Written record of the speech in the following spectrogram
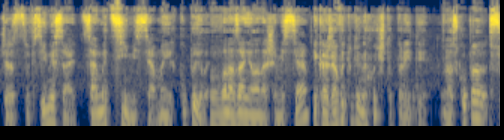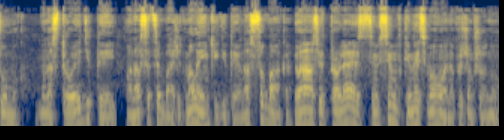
Через офіційний сайт саме ці місця ми їх купили. Вона зайняла наші місця і каже: А ви туди не хочете перейти? У нас купа сумок, у нас троє дітей. Вона все це бачить, маленьких дітей. У нас собака, і вона нас відправляє з цим всім в кінець вагона. Причому, що ну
